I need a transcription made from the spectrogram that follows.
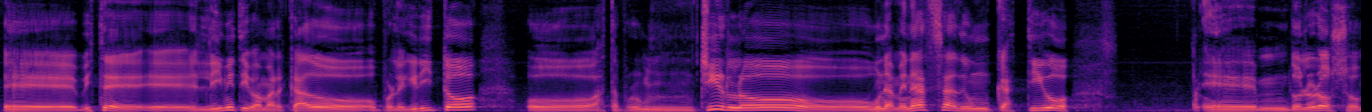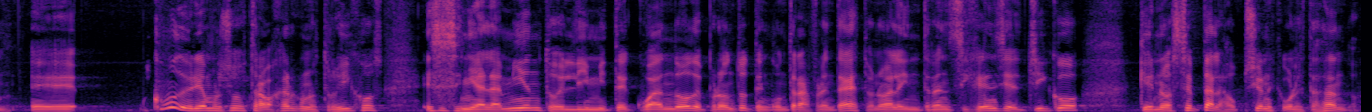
eh, viste, eh, el límite iba marcado o por el grito o hasta por un chirlo o una amenaza de un castigo doloroso. ¿Cómo deberíamos nosotros trabajar con nuestros hijos ese señalamiento del límite cuando de pronto te encontrás frente a esto, ¿no? a la intransigencia del chico que no acepta las opciones que vos le estás dando?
